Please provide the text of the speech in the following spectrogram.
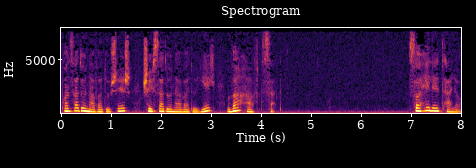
596 691 و 700 ساحل طلا.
